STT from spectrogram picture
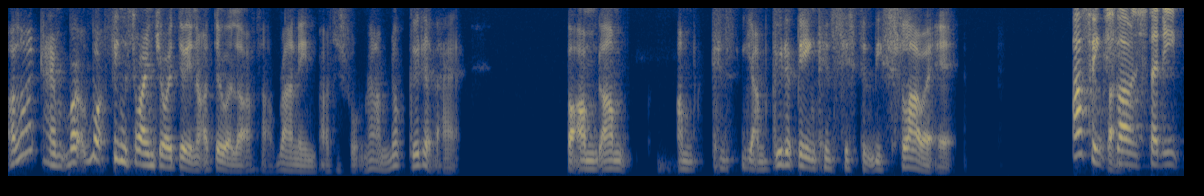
I like going. What, what things do I enjoy doing? I do a lot, like running. But I just thought, no, I'm not good at that. But I'm, I'm, I'm, yeah, I'm good at being consistently slow at it. I think slow and steady.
